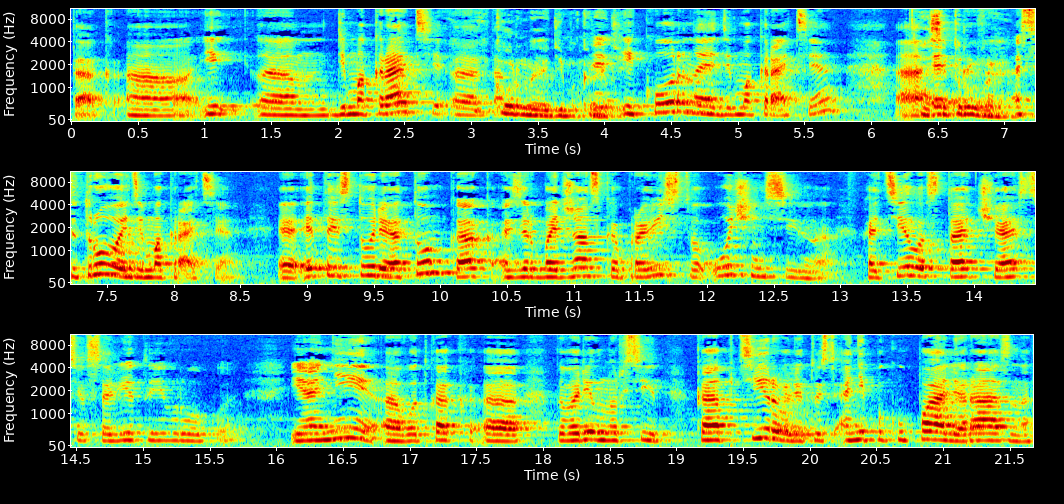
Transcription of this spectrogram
так, а, и эм, демократия... Э, икорная так, демократия. Икорная демократия. Осетровая. Это, осетровая демократия. Э, это история о том, как азербайджанское правительство очень сильно хотело стать частью Совета Европы. И они, э, вот как э, говорил Нурсид, кооптировали, то есть они покупали разных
